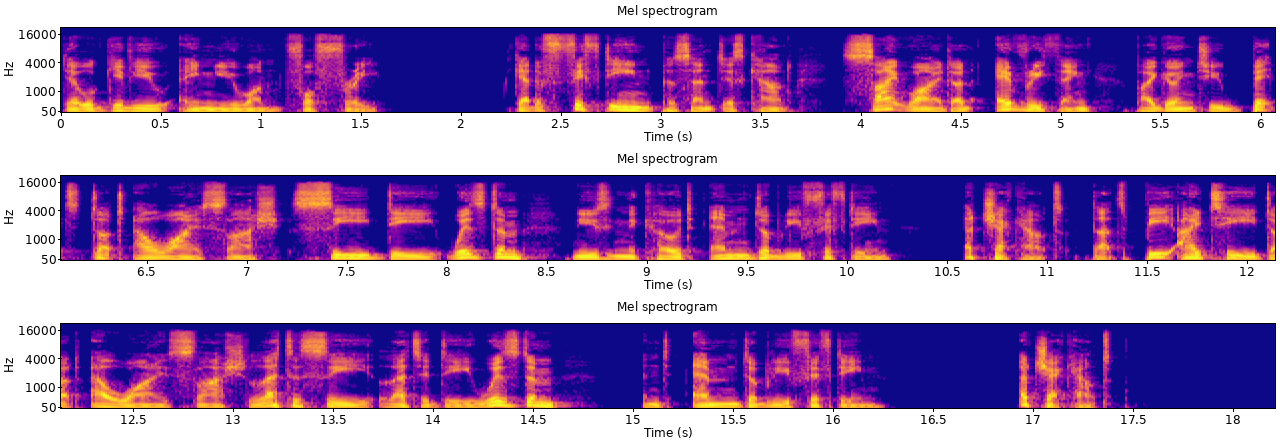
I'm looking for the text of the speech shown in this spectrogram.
they will give you a new one for free. Get a 15% discount site wide on everything by going to bit.ly slash cdwisdom and using the code MW15 at checkout. That's bit.ly slash letter C, letter D, wisdom, and MW15 at checkout.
